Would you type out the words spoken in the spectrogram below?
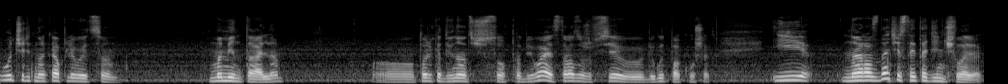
Очередь накапливается моментально. А, только 12 часов пробивает, сразу же все бегут покушать. И на раздаче стоит один человек.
